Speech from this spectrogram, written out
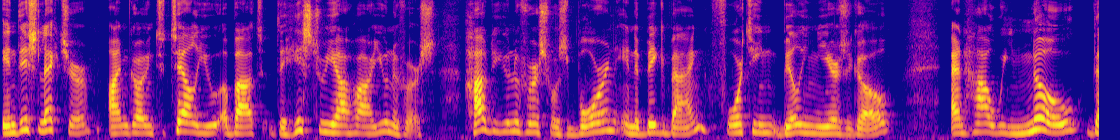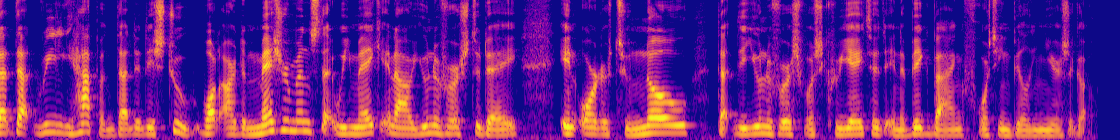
In this lecture, I'm going to tell you about the history of our universe, how the universe was born in the Big Bang 14 billion years ago, and how we know that that really happened, that it is true. What are the measurements that we make in our universe today in order to know that the universe was created in a Big Bang 14 billion years ago.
